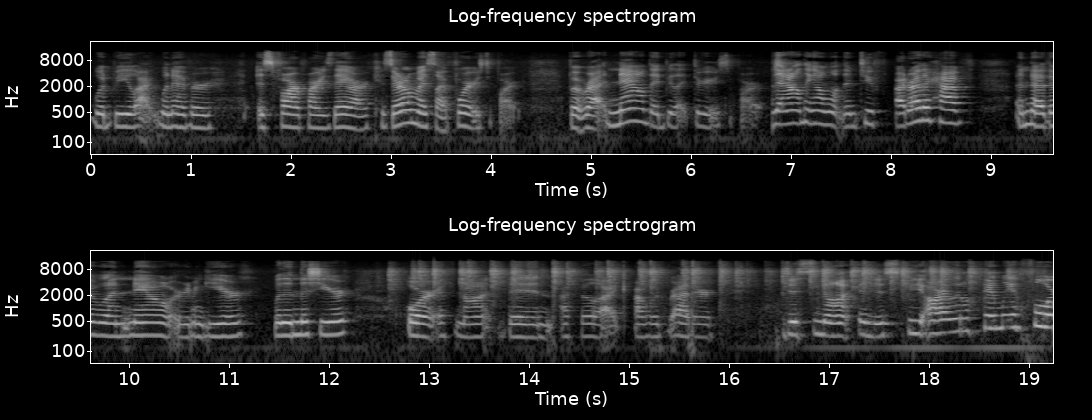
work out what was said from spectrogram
would be like whenever as far apart as they are, because they're almost like four years apart. But right now they'd be like three years apart. I don't think I want them to. I'd rather have another one now or in a year within this year. Or if not, then I feel like I would rather just not and just be our little family of four.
